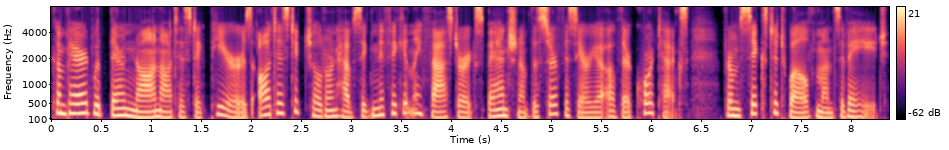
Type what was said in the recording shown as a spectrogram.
Compared with their non autistic peers, autistic children have significantly faster expansion of the surface area of their cortex from 6 to 12 months of age.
